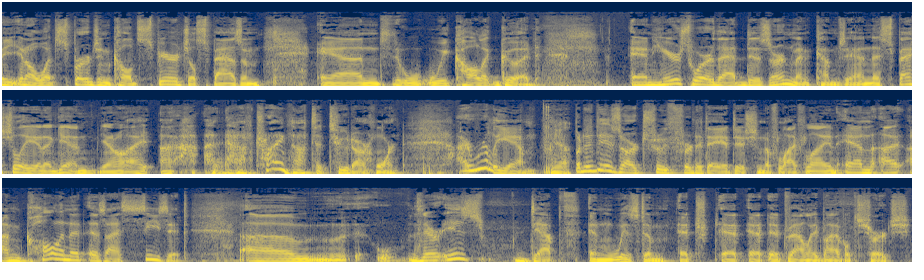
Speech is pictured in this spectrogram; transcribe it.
you know what Spurgeon called spiritual spasm and we call it good and here's where that discernment comes in, especially, and again, you know, I, I, am trying not to toot our horn. I really am. Yeah. But it is our Truth for Today edition of Lifeline, and I, am calling it as I seize it. Um, there is depth and wisdom at, at, at, at Valley Bible Church.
